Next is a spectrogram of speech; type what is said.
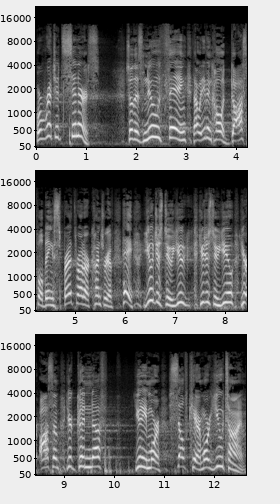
We're wretched sinners. So this new thing that would even call a gospel being spread throughout our country of, hey, you just do you, you just do you, you're awesome, you're good enough, you need more self-care, more you time.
